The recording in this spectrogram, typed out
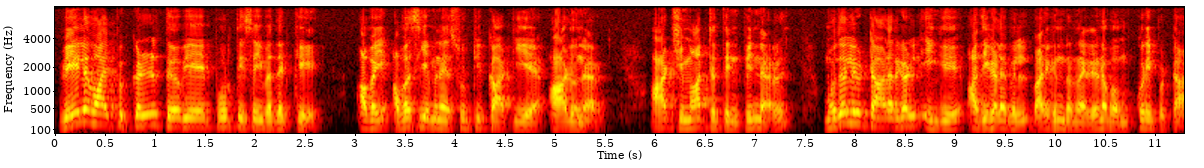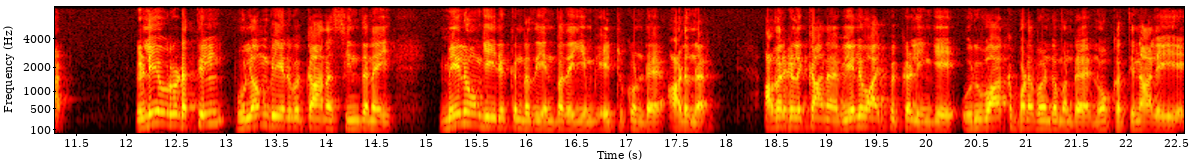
வேலைவாய்ப்புகள் தேவையை பூர்த்தி செய்வதற்கு அவை அவசியம் என சுட்டிக்காட்டிய ஆளுநர் ஆட்சி மாற்றத்தின் பின்னர் முதலீட்டாளர்கள் இங்கு அதிகளவில் வருகின்றனர் எனவும் குறிப்பிட்டார். இளையோரிடத்தில் புலம்பெயர்வுக்கான சிந்தனை மேலோங்கி இருக்கின்றது என்பதையும் ஏற்றுக்கொண்ட ஆளுநர் அவர்களுக்கான வேலைவாய்ப்புகள் இங்கே உருவாக்கப்பட வேண்டும் என்ற நோக்கத்தினாலேயே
